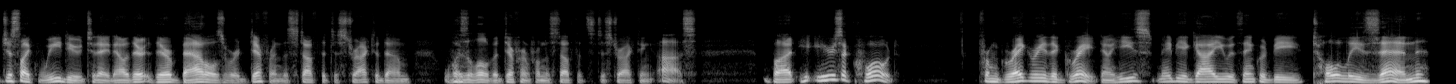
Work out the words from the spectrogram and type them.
just like we do today. Now their their battles were different. The stuff that distracted them was a little bit different from the stuff that's distracting us. But here's a quote from Gregory the Great. Now he's maybe a guy you would think would be totally zen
